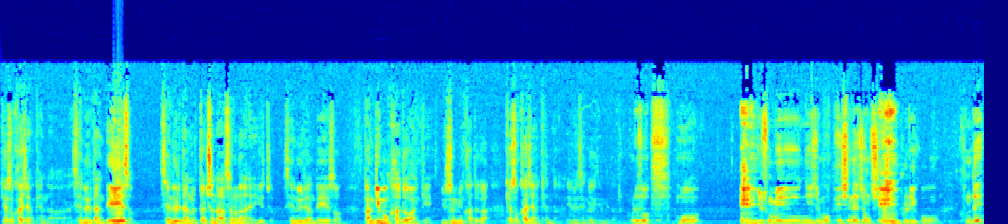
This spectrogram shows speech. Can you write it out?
계속하지 않겠나 새누리당 내에서 새누리당을 떨쳐 나서는 건 아니겠죠 새누리당 내에서 반기문 카드와 함께 유승민 카드가 계속하지 않겠나 이런 생각이 듭니다. 그래서 뭐 유승민이 이제 뭐 배신의 정치라고 불리고 근데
